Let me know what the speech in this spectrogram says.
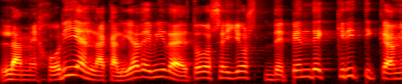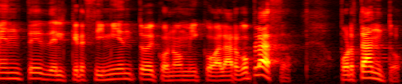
la mejoría en la calidad de vida de todos ellos depende críticamente del crecimiento económico a largo plazo. Por tanto,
